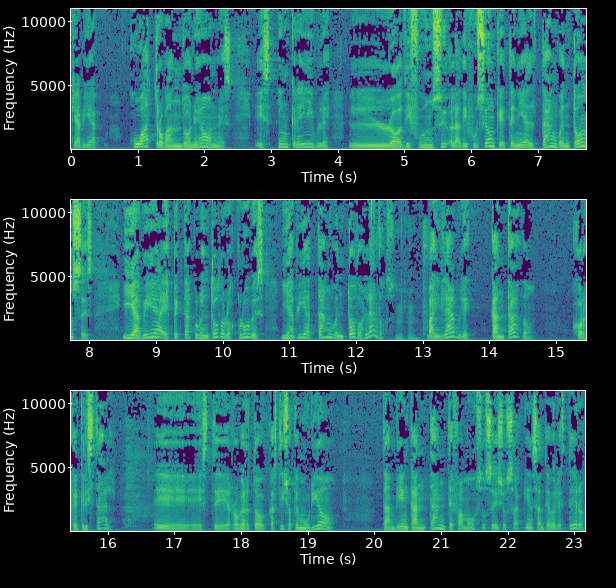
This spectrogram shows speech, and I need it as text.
que había cuatro bandoneones. Es increíble la difusión, la difusión que tenía el tango entonces. Y había espectáculo en todos los clubes y había tango en todos lados, bailable, cantado. Jorge Cristal, eh, este Roberto Castillo que murió, también cantantes famosos ellos aquí en Santiago del Estero.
